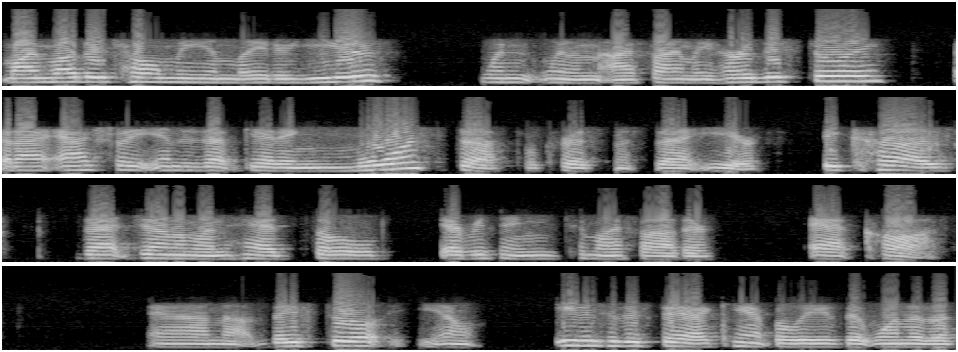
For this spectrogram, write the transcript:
my mother told me in later years, when when I finally heard this story, that I actually ended up getting more stuff for Christmas that year because that gentleman had sold everything to my father at cost. And uh, they still, you know, even to this day, I can't believe that one of the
